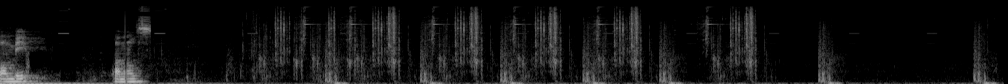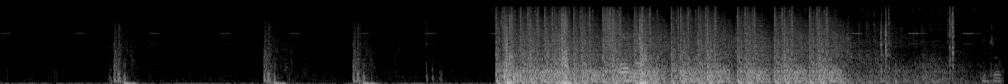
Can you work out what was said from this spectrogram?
One B. Tunnels. One more. Good job.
